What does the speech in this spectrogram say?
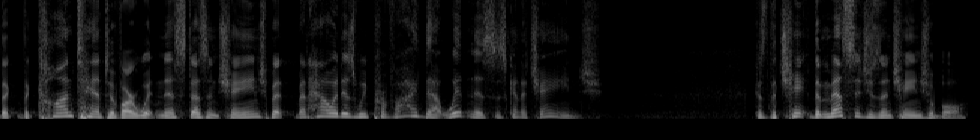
the, the content of our witness doesn't change, but, but how it is we provide that witness is going to change. Because the, cha- the message is unchangeable,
